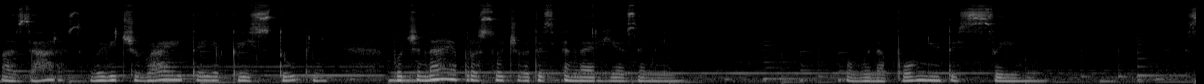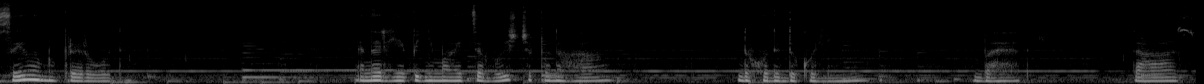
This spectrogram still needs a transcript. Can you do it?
А зараз ви відчуваєте, як крізь ступні починає просочуватись енергія землі. Ви наповнюєтесь силою, силами природи. Енергія піднімається вище по ногам, доходить до колін, бедер, тазу,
